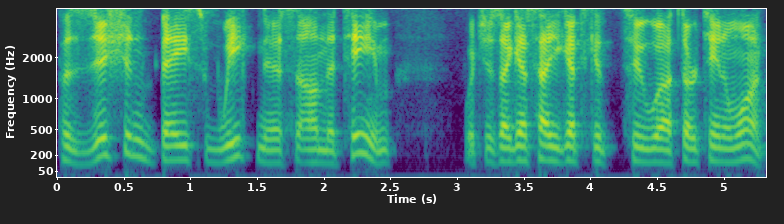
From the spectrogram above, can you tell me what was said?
position based weakness on the team, which is, I guess, how you get to get to uh, 13 and 1.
